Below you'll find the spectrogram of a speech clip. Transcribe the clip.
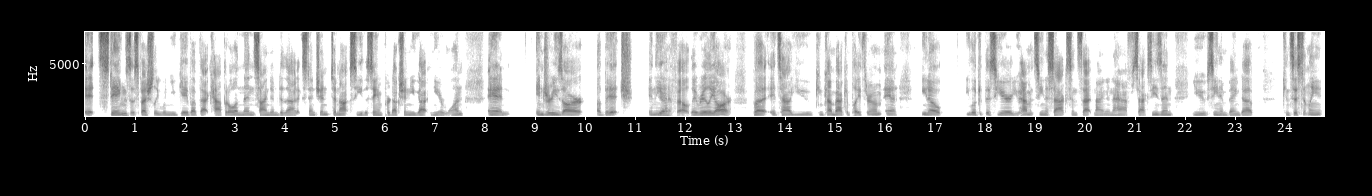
it stings, especially when you gave up that capital and then signed him to that extension to not see the same production you got in year one. And injuries are a bitch in the yeah. NFL. They really are. But it's how you can come back and play through them. And, you know, you look at this year, you haven't seen a sack since that nine and a half sack season. You've seen him banged up consistently.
